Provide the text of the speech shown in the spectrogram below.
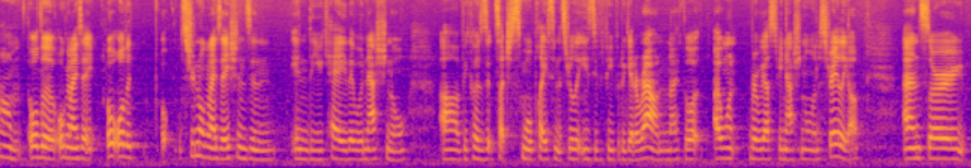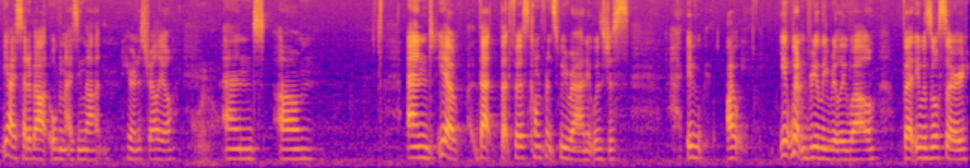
um, all the organiza- all, all the student organisations in, in the UK, they were national. Uh, because it's such a small place and it's really easy for people to get around. And I thought I want Robogals to be national in Australia, and so yeah, I set about organising that here in Australia. Wow. And um, and yeah, that, that first conference we ran, it was just, it, I, it went really, really well. But it was also,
